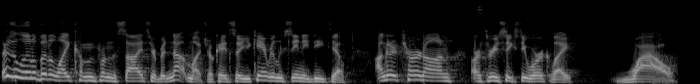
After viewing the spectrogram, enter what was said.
There's a little bit of light coming from the sides here, but not much, okay? So you can't really see any detail. I'm gonna turn on our 360 work light wow.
